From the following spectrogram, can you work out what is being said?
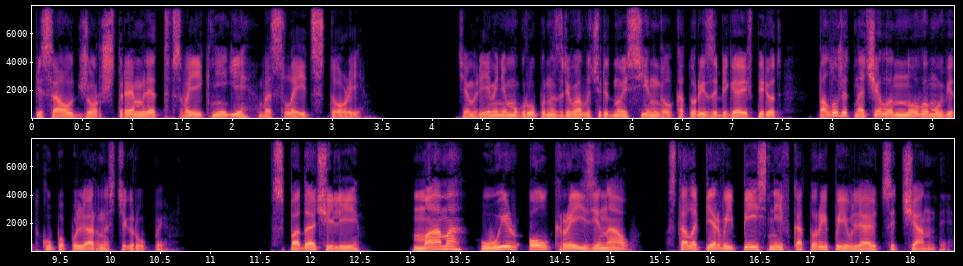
писал Джордж Тремлет в своей книге «The Slade Story». Тем временем у группы назревал очередной сингл, который, забегая вперед, положит начало новому витку популярности группы. С подачи Ли «Мама, we're all crazy now» стала первой песней, в которой появляются чанты.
